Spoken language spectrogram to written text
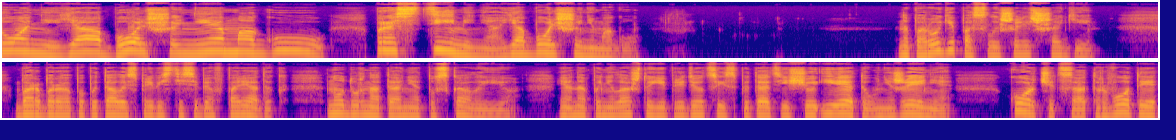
Тони, я больше не могу. Прости меня, я больше не могу. На пороге послышались шаги. Барбара попыталась привести себя в порядок, но дурнота не отпускала ее, и она поняла, что ей придется испытать еще и это унижение, корчиться от рвоты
